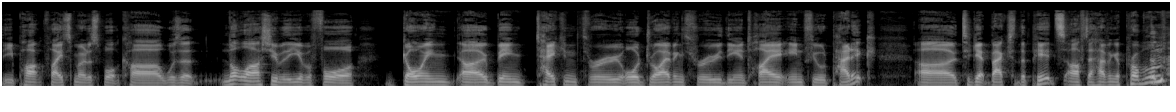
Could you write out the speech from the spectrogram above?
the Park Place Motorsport car. Was it not last year, but the year before? Going, uh, being taken through or driving through the entire infield paddock. Uh, to get back to the pits after having a problem,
